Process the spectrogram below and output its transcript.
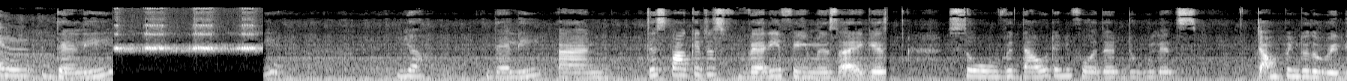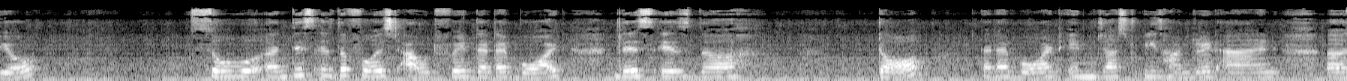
in delhi. Yeah delhi. And this market is very famous i guess so without any further ado let's jump into the video. So uh, this is the first outfit that i bought. This is the top that i bought in just rupees 100 and uh,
